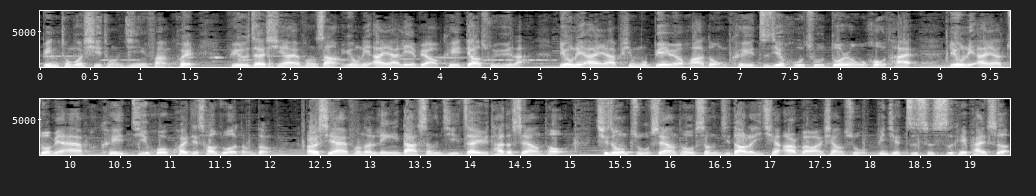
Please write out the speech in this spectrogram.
并通过系统进行反馈。比如在新 iPhone 上用力按压列表可以调出预览。用力按压屏幕边缘滑动，可以直接呼出多任务后台；用力按压桌面 App，可以激活快捷操作等等。而新 iPhone 的另一大升级在于它的摄像头，其中主摄像头升级到了一千二百万像素，并且支持 4K 拍摄，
